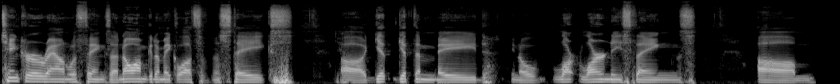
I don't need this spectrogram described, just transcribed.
tinker around with things. I know I'm going to make lots of mistakes. Yeah. Uh, get get them made. You know, learn learn these things, um,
